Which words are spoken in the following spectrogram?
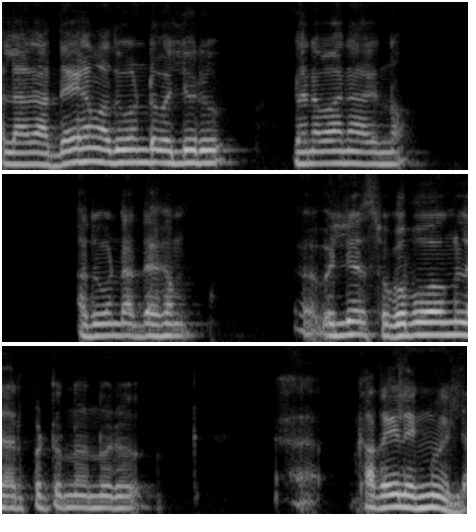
അല്ലാതെ അദ്ദേഹം അതുകൊണ്ട് വലിയൊരു ധനവാനായെന്നോ അതുകൊണ്ട് അദ്ദേഹം വലിയ സുഖഭോഗങ്ങൾ ഏർപ്പെട്ടുന്നു എന്നൊരു കഥയിലെങ്ങുമില്ല.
